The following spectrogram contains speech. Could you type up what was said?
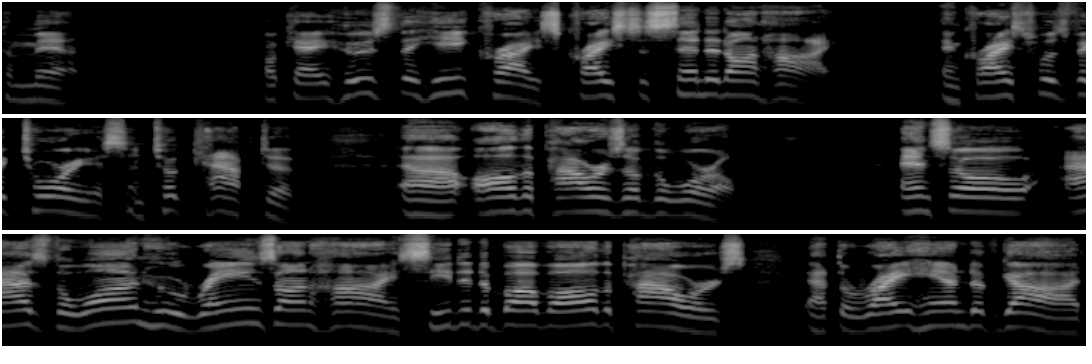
to men. Okay, who's the he? Christ. Christ ascended on high, and Christ was victorious and took captive uh, all the powers of the world. And so, as the one who reigns on high, seated above all the powers at the right hand of God,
